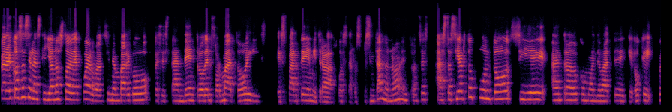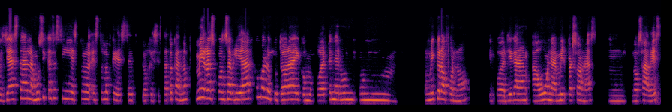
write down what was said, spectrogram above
Pero hay cosas en las que yo no estoy de acuerdo, sin embargo, pues están dentro del formato y es parte de mi trabajo estarlos presentando, ¿no? Entonces, hasta cierto punto sí ha entrado como en debate de que, ok, pues ya está, la música es así, esto, esto es lo que, se, lo que se está tocando. Mi responsabilidad como locutora y como poder tener un, un, un micrófono y poder llegar a una, mil personas, no sabes,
